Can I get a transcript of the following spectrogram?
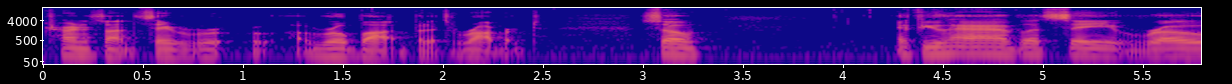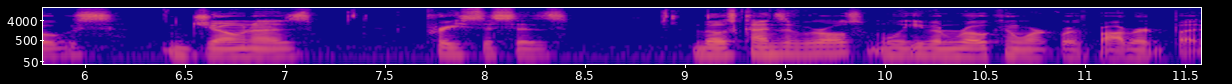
try to not say ro robot, but it's Robert. So, if you have, let's say, rogues, Jonahs, priestesses, those kinds of girls. Well, even Rogue can work with Robert, but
